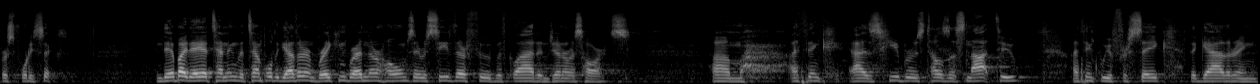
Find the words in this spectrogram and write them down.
verse 46. And day by day, attending the temple together and breaking bread in their homes, they received their food with glad and generous hearts um, I think, as Hebrews tells us not to, I think we forsake the gathering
